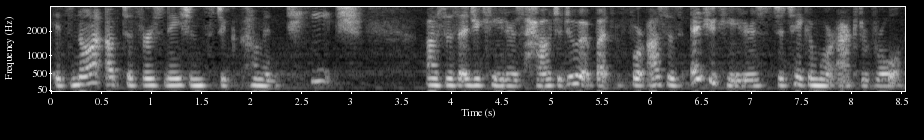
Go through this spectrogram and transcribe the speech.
it's not up to First Nations to come and teach us as educators how to do it, but for us as educators to take a more active role,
